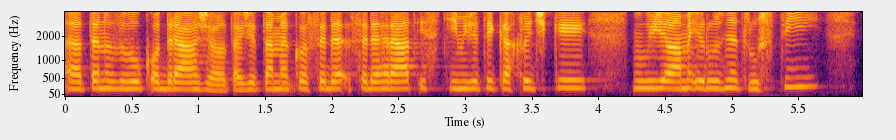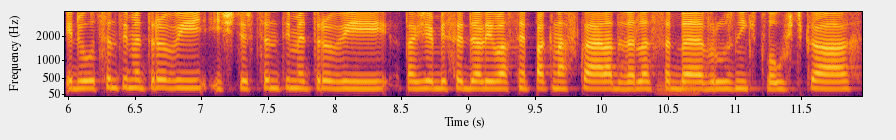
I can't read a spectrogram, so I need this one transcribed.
eh, ten zvuk odrážel. Takže tam jako se jde, se jde hrát i s tím, že ty kachličky my už děláme i různě tlustý, i dvou centimetrový, i čtyř centimetrový, takže by se dali vlastně pak naskládat vedle sebe v různých tloušťkách,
